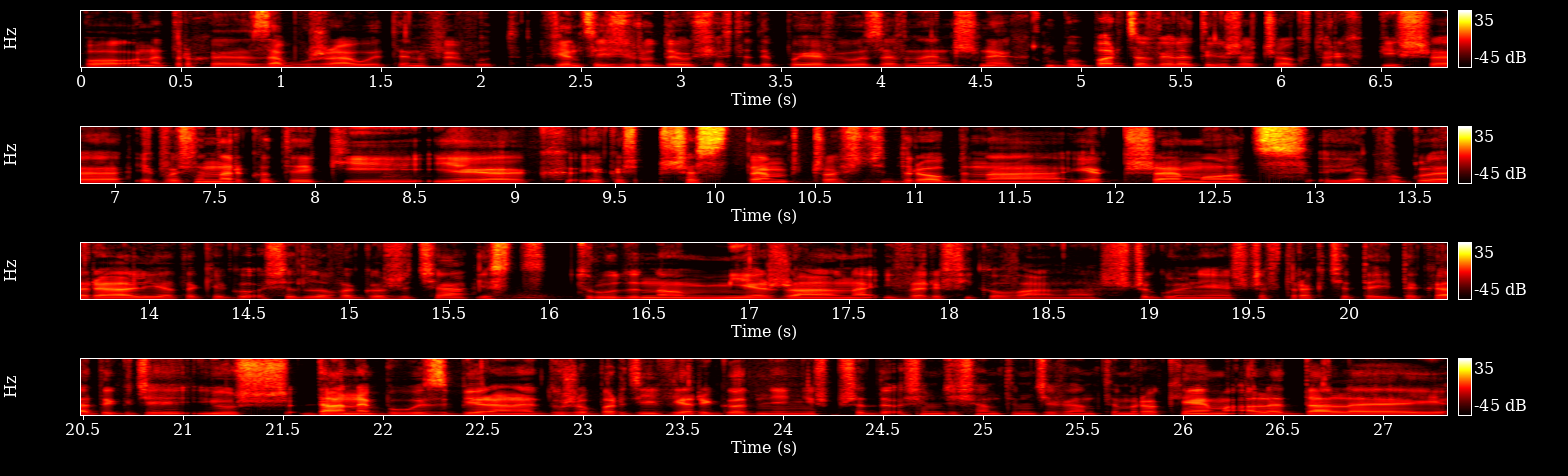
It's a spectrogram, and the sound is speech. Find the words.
bo one trochę zaburzały ten wywód. Więcej źródeł się wtedy pojawiło zewnętrznych, bo bardzo wiele tych rzeczy, o których piszę, jak właśnie narkotyki, jak jakaś przestępczość drobna, jak przemoc, jak w ogóle realia takiego osiedlowego życia, jest trudno mierzalna i weryfikowalna, szczególnie jeszcze w trakcie tej dekady, gdzie już dane były zbierane dużo bardziej wiarygodnie niż przed 89 rokiem, ale dalej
